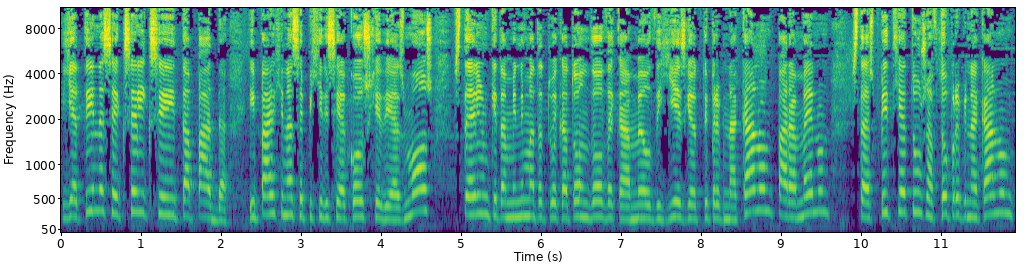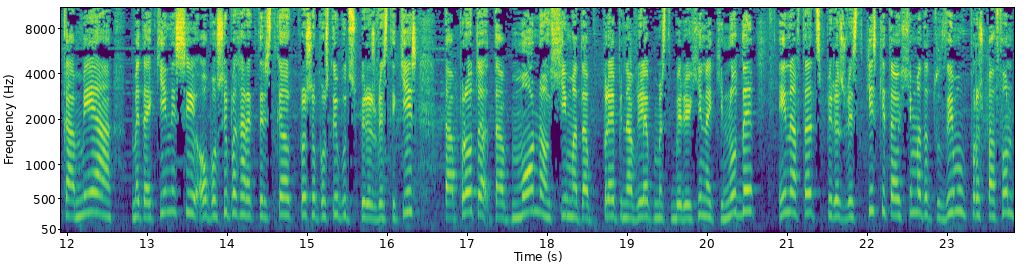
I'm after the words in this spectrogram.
γιατί είναι σε εξέλιξη τα πάντα. Υπάρχει ένας επιχειρησιακός σχεδιασμός, στέλνουν και τα μηνύματα του 112 με οδηγίες για το τι πρέπει να κάνουν, παραμένουν στα σπίτια τους. Αυτό πρέπει να κάνουν. Καμία μετακίνηση, όπως είπε χαρακτηριστικά ο εκπρόσωπος τύπου της πυροσβεστικής, τα, πρώτα, τα μόνα οχήματα που πρέπει να βλέπουμε στην περιοχή να κινούνται είναι αυτά της πυροσβεστικής και τα οχήματα του Δήμου που προσπαθούν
